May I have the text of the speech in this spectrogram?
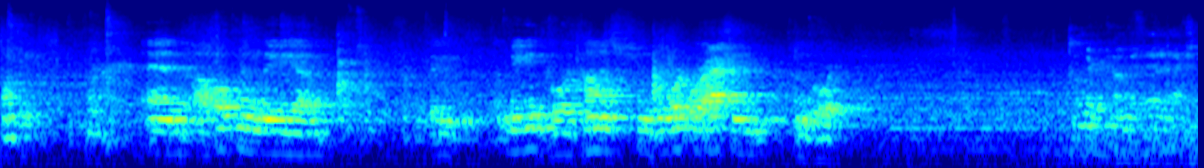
twenty. And I'll open the, uh, the meeting for comments from the board or action board. I'll make a comment and an action.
